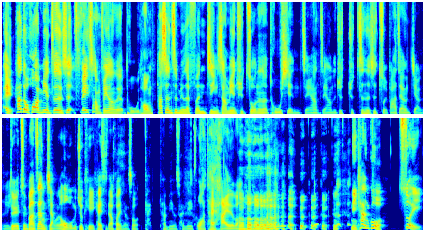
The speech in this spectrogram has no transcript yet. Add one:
哎，他的画面真的是非常非常的普通，他甚至没有在分镜上面去做那个凸显怎样怎样的，就就真的是嘴巴这样讲而已。对，嘴巴这样讲，然后我们就可以开始在幻想说，看他没有穿内裤，哇，太嗨了吧！你看过最？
